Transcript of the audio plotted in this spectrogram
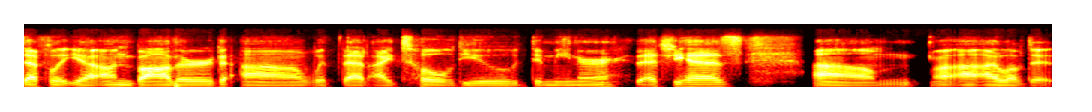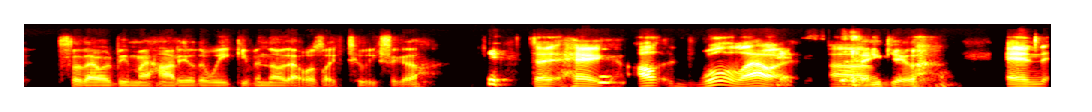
definitely yeah, unbothered uh, with that "I told you" demeanor that she has. Um, I, I loved it. So that would be my hottie of the week, even though that was like two weeks ago. That hey, I'll we'll allow it. Um, Thank you. And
